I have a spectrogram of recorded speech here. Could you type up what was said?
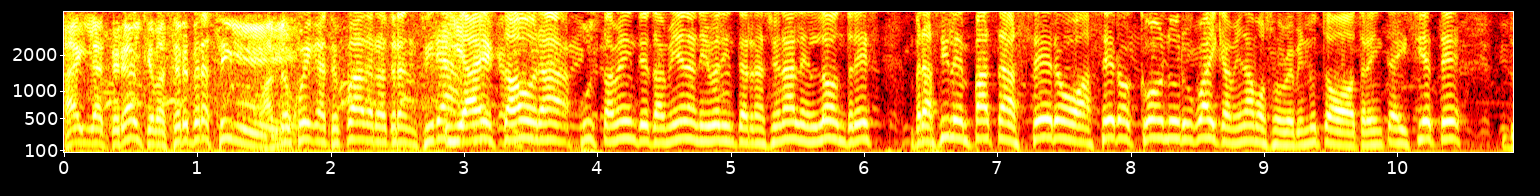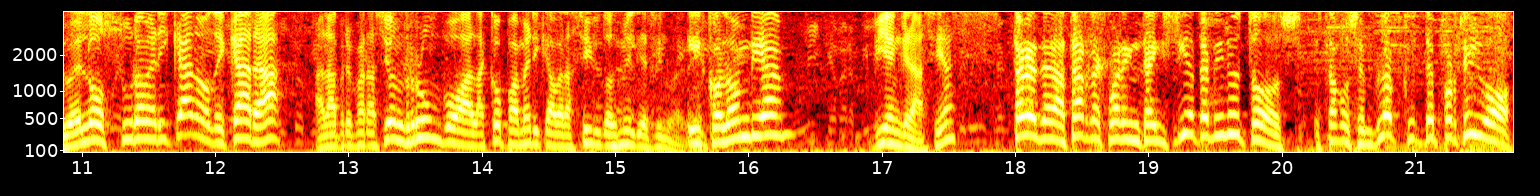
Hay lateral que va a ser Brasil. Cuando juega tu cuadro transfirá. Y a esta hora, justamente también a nivel internacional en Londres, Brasil empata 0 a 0 con Uruguay. Caminamos sobre el minuto 37. Duelo suramericano de cara a la preparación rumbo a la Copa América Brasil 2019. ¿Y Colombia? Bien, gracias. 3 de la tarde, 47 minutos. Estamos en Blog Deportivo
